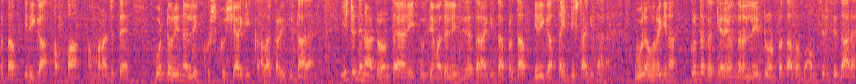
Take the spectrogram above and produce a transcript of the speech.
ಪ್ರತಾಪ್ ಇದೀಗ ಅಪ್ಪ, ಅಮ್ಮನ ಜೊತೆ ಹುಟ್ಟೂರಿನಲ್ಲಿ ಖುಷಿ ಖುಷಿಯಾಗಿ ಕಾಲ ಕಳೆಯುತ್ತಿದ್ದಾರೆ. ಇಷ್ಟು ದಿನ ಡ್ರೋನ್ ತಯಾರಿ ಉದ್ಯಮದಲ್ಲಿ ನಿರತರಾಗಿದ್ದ ಪ್ರತಾಪ್ ಇದೀಗ ಸೈಂಟಿಸ್ಟ್ ಆಗಿದ್ದಾರೆ. ಊರ ಹೊರಗಿನ ಕೃತಕ ಕೆರೆಯೊಂದರಲ್ಲಿ ಡ್ರೋನ್ ಪ್ರತಾಪ ಬಾಂಬ್ ಸಿಡಿಸಿದ್ದಾರೆ.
